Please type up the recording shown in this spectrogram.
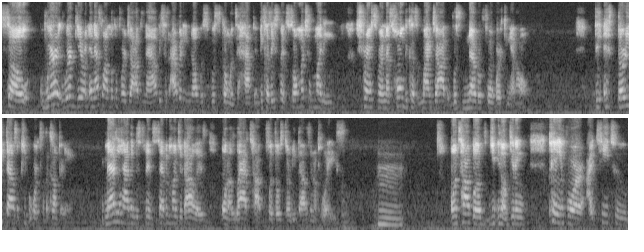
so we're we're gearing, and that's why I'm looking for jobs now because I already know what's what's going to happen because they spent so much money transferring us home because my job was never for working at home. The, thirty thousand people work for the company. Imagine having to spend seven hundred dollars on a laptop for those thirty thousand employees. Mm. On top of you know getting paying for IT to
